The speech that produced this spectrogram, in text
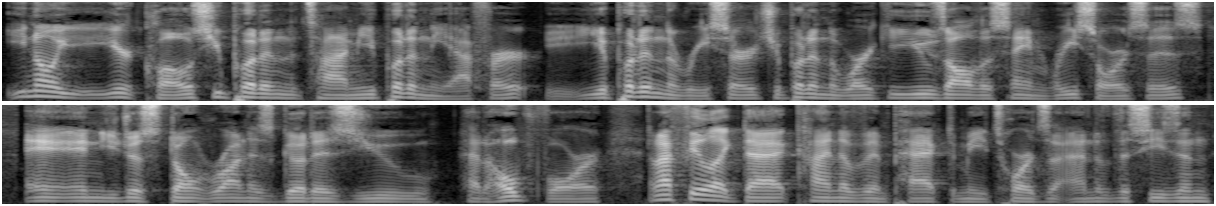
you know you're close. You put in the time. You put in the effort. You put in the research. You put in the work. You use all the same resources and you just don't run as good as you had hoped for. And i feel like that kind of impacted me towards the end of the season.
